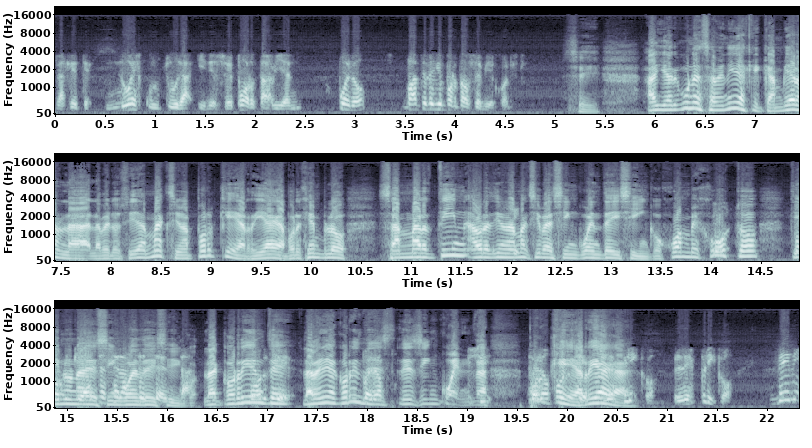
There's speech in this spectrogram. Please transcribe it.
la gente no es cultura y no se porta bien, bueno, va a tener que portarse bien con esto. Sí. Hay algunas avenidas que cambiaron la, la velocidad máxima. ¿Por qué Arriaga? Por ejemplo, San Martín ahora tiene una máxima de 55. Juan B. Justo tiene una de antes era 55. 60. La Corriente, ¿Por qué? la avenida Corriente Pero- es de 50. Sí, ¿Por qué Le Arriaga? explico, le explico. de día.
